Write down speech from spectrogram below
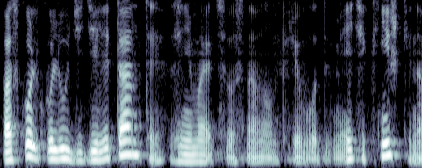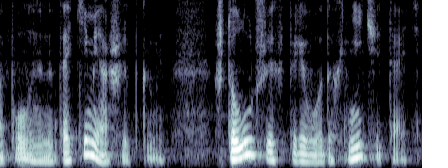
Поскольку люди-дилетанты занимаются в основном переводами, эти книжки наполнены такими ошибками, что лучше их в переводах не читать.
